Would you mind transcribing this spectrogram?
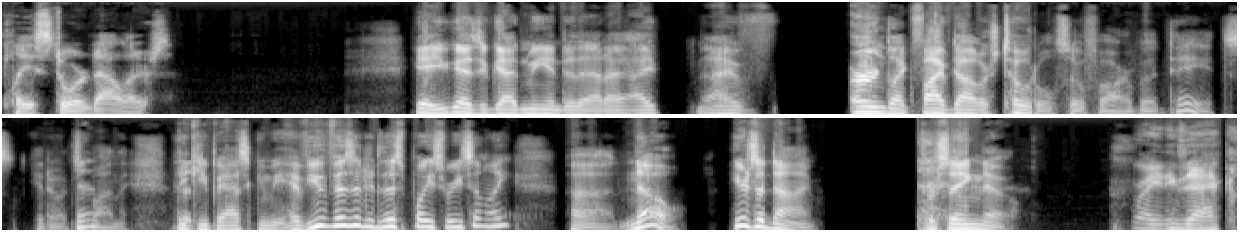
Play Store dollars. yeah you guys have gotten me into that i, I i've earned like five dollars total so far but hey it's you know it's Yeah. fun they keep asking me have you visited this place recently uh no here's a dime for saying no Right, exactly.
